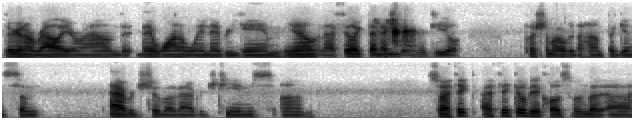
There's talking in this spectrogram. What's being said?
They're gonna rally around. They, they want to win every game, you know. And I feel like that mm-hmm. extra energy will push them over the hump against some average to above average teams. Um, so I think I think it'll be a close one, but uh,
